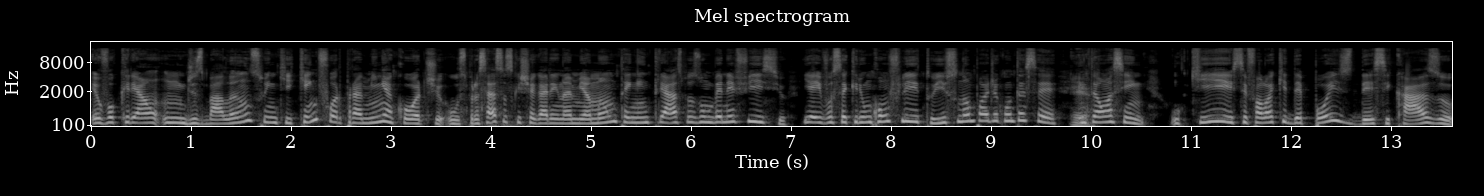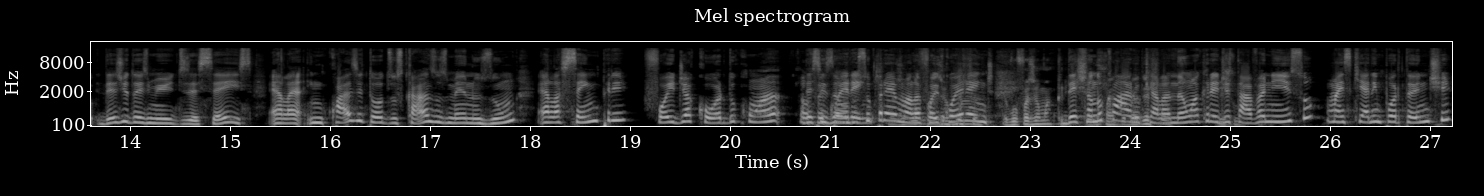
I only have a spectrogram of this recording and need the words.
eu vou criar um desbalanço em que quem for pra minha corte, os processos que chegarem na minha mão têm, entre aspas, um benefício. E aí você cria um conflito, e isso não pode acontecer. É. Então, assim, o que se falou é que depois desse caso, desde 2016, ela, em quase todos os casos, menos um, ela sempre foi de acordo com a foi decisão do Supremo. Ela vou foi coerente. Eu vou fazer uma crítica. Deixando claro que ela não acreditava nisso, mas que era importante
